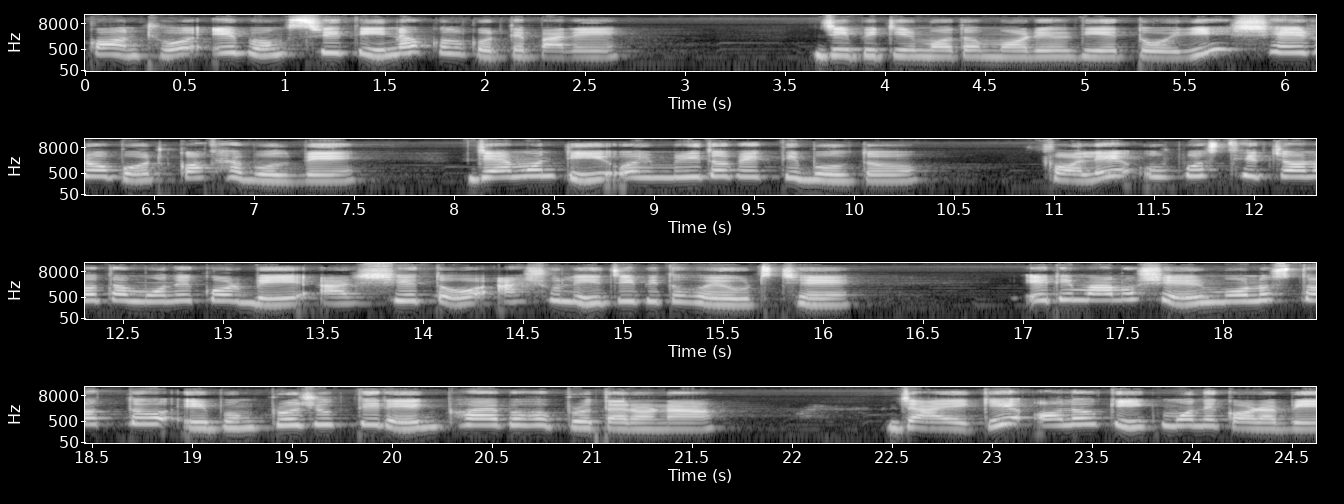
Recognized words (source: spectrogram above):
কণ্ঠ এবং স্মৃতি নকল করতে পারে। জিপিটির মতো মডেল দিয়ে তৈরি সেই রোবট কথা বলবে, যেমনটি ওই মৃত ব্যক্তি বলতো। ফলে উপস্থিত জনতা মনে করবে, আর সে তো আসলেই জীবিত হয়ে উঠছে। এটি মানুষের মনস্তত্ত্ব এবং প্রযুক্তির এক ভয়াবহ প্রতারণা, যা একে অলৌকিক মনে করাবে।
